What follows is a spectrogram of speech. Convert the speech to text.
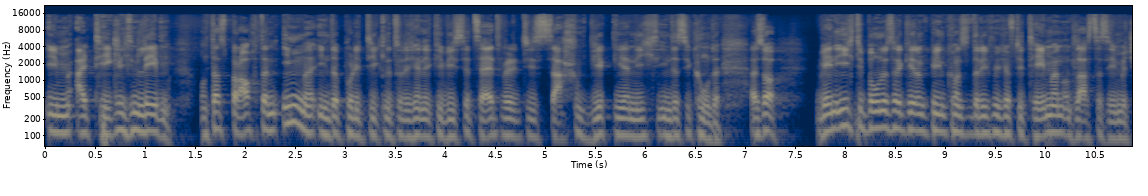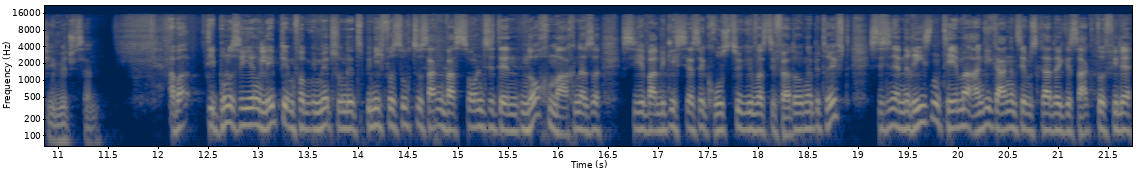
im alltäglichen Leben. Und das braucht dann immer in der Politik natürlich eine gewisse Zeit, weil die Sachen wirken ja nicht in der Sekunde. Also wenn ich die Bundesregierung bin, konzentriere ich mich auf die Themen und lasse das Image Image sein. Aber die Bundesregierung lebt eben vom Image und jetzt bin ich versucht zu sagen, was sollen sie denn noch machen? Also sie waren wirklich sehr, sehr großzügig, was die Förderungen betrifft. Sie sind ein Riesenthema angegangen. Sie haben es gerade gesagt, wo viele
